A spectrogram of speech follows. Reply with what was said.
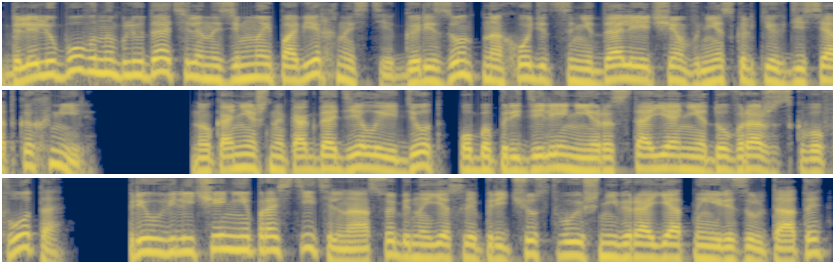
Для любого наблюдателя на земной поверхности горизонт находится не далее, чем в нескольких десятках миль. Но, конечно, когда дело идет об определении расстояния до вражеского флота, преувеличение простительно, особенно если предчувствуешь невероятные результаты,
